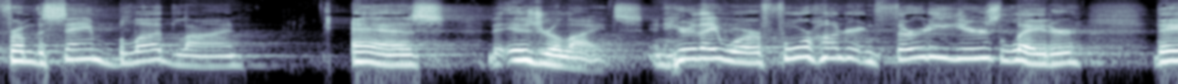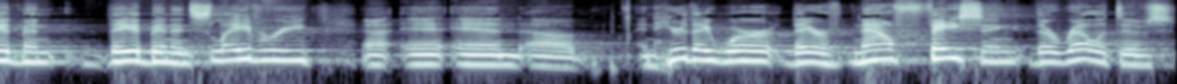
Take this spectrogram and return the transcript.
from the same bloodline as the Israelites. And here they were 430 years later. They had been, they had been in slavery, uh, and, and, uh, and here they were. They are now facing their relatives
